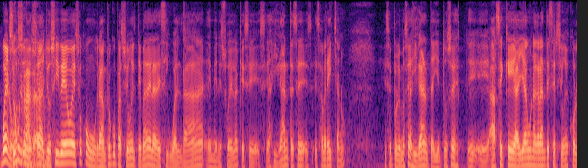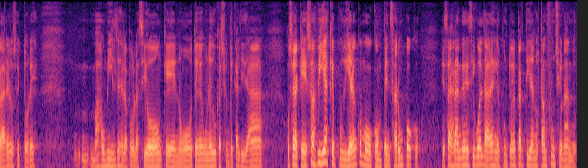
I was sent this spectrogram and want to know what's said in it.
Bueno, o sea, o sea, yo sí veo eso con gran preocupación, el tema de la desigualdad en Venezuela, que se, se agiganta ese- esa brecha, ¿no? Ese problema se agiganta y entonces eh, eh, hace que haya una gran deserción escolar en los sectores más humildes de la población, que no tengan una educación de calidad. O sea, que esas vías que pudieran como compensar un poco esas grandes desigualdades en el punto de partida no están funcionando.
